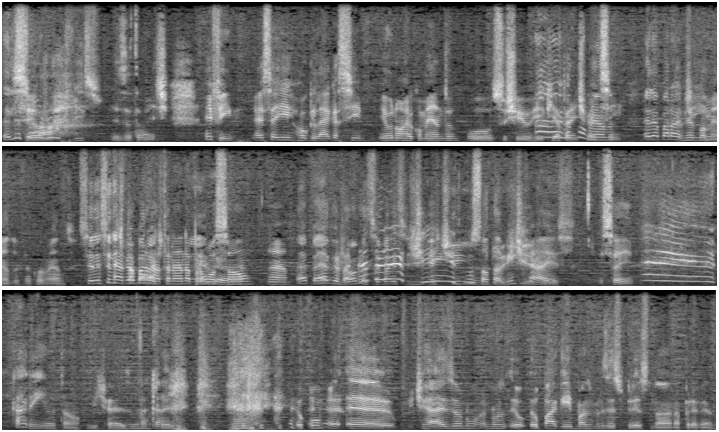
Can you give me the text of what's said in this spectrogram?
Ele sei é lá. um difícil. Exatamente. Enfim, esse aí, Rogue Legacy, eu não recomendo. O Sushi e o Rick, ah, aparentemente recomendo. sim. Ele é baratinho. Eu recomendo, recomendo. Se ele, se ele é, tiver tá barato, né? Na promoção. Pega, é. é, pega, joga, é, você vai se divertir. Não só tá 20 reais. Isso aí. É carinho, então. 20 reais eu não tá sei. eu comprei. É, 20 reais eu não. Eu, não, eu, eu paguei mais ou menos esse preço na, na pré-venda.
